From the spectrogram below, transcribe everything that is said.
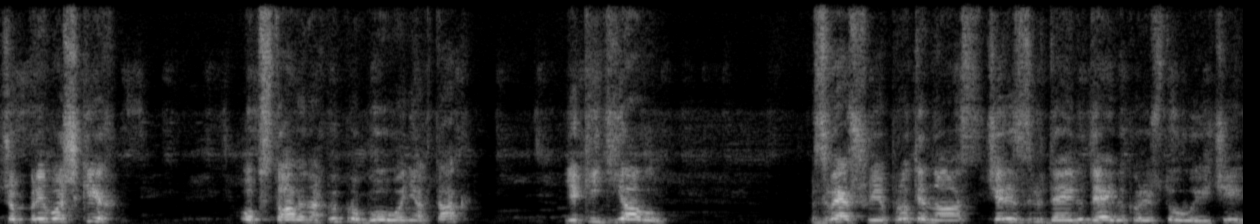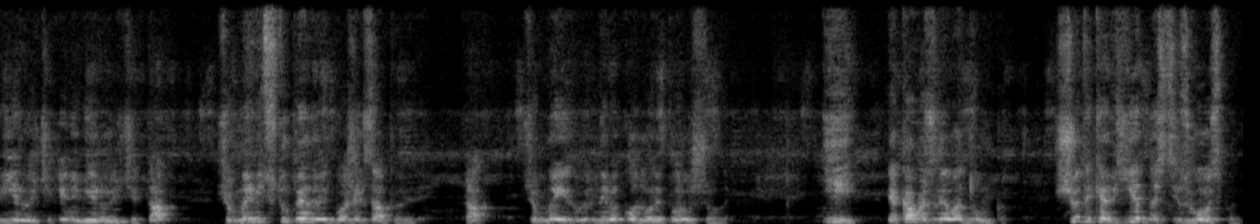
щоб при важких обставинах, випробовуваннях, так, які дьявол звершує проти нас через людей, людей використовуючи, і віруючих, і невіруючих, так, щоб ми відступили від Божих заповідей, так, щоб ми їх не виконували, порушували. І яка важлива думка? Що таке в єдності з Господом?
